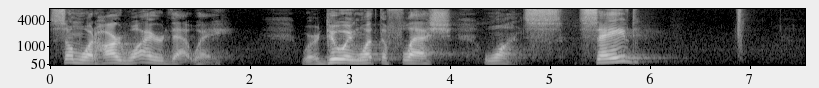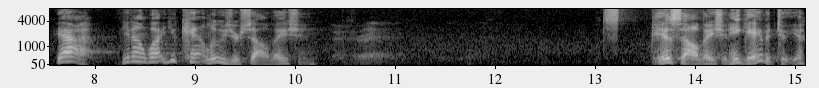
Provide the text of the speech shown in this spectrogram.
somewhat hardwired that way. We're doing what the flesh wants. Saved? Yeah, you know what? You can't lose your salvation. It's His salvation. He gave it to you,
